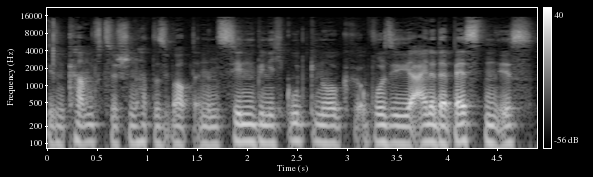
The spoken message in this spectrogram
diesen Kampf zwischen, hat das überhaupt einen Sinn, bin ich gut genug, obwohl sie eine der Besten ist,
